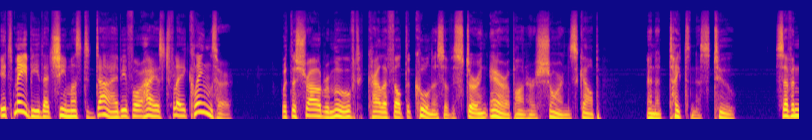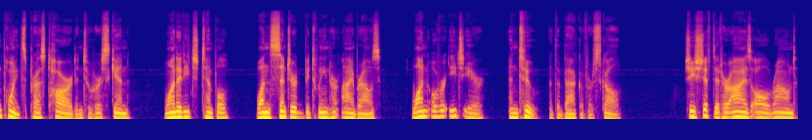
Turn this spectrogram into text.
It may be that she must die before Highest Flay claims her. With the shroud removed, Kyla felt the coolness of stirring air upon her shorn scalp, and a tightness, too. Seven points pressed hard into her skin, one at each temple, one centered between her eyebrows, one over each ear, and two at the back of her skull. She shifted her eyes all round,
